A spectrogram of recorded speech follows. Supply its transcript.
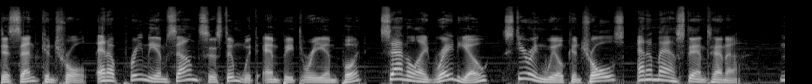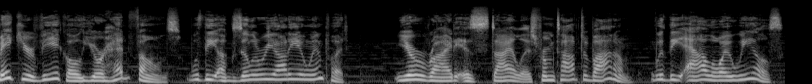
descent control, and a premium sound system with MP3 input, satellite radio, steering wheel controls, and a mast antenna. Make your vehicle your headphones with the auxiliary audio input. Your ride is stylish from top to bottom with the alloy wheels.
